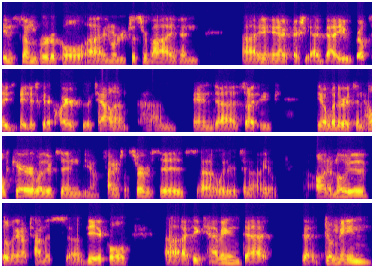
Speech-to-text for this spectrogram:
in some vertical uh, in order to survive and, uh, and, and actually add value. Or else they, they just get acquired for their talent. Um, and uh, so I think you know whether it's in healthcare, whether it's in you know financial services, uh, whether it's in a, you know automotive, building an autonomous uh, vehicle. Uh, I think having that that domain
